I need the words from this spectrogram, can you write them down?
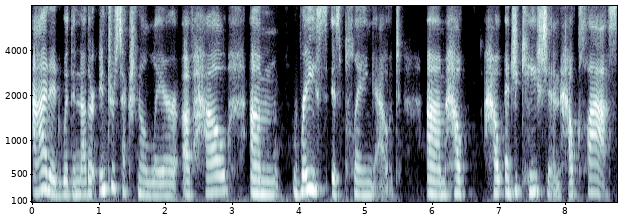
added with another intersectional layer of how um, race is playing out. Um, how how education, how class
